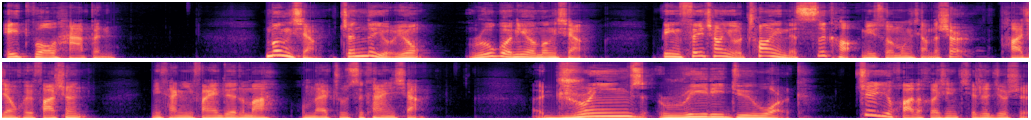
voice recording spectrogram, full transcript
it will happen. 梦想真的有用。如果你有梦想，并非常有创意的思考你所梦想的事儿，它将会发生。你看，你翻译对了吗？我们来逐词看一下。Dreams really do work。这句话的核心其实就是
